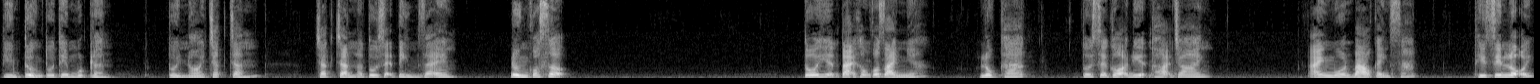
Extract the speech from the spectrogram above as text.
Tin tưởng tôi thêm một lần. Tôi nói chắc chắn. Chắc chắn là tôi sẽ tìm ra em. Đừng có sợ. Tôi hiện tại không có rảnh nhé. Lúc khác, tôi sẽ gọi điện thoại cho anh. Anh muốn báo cảnh sát, thì xin lỗi,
